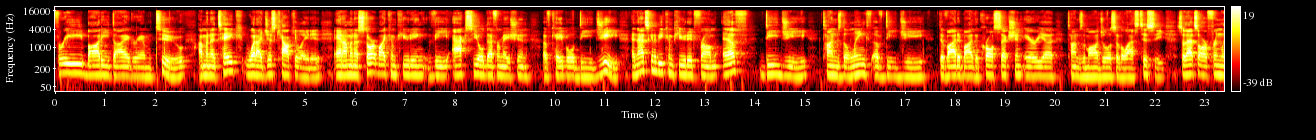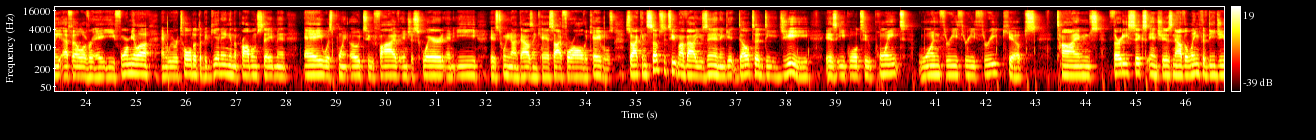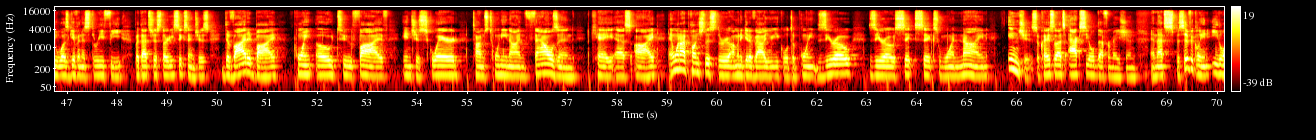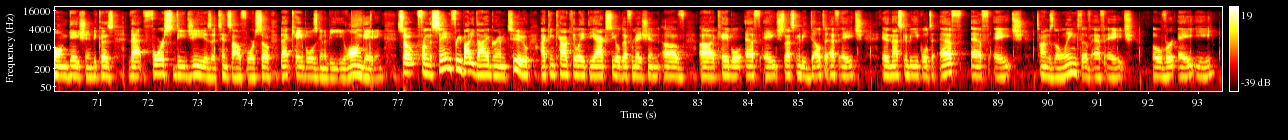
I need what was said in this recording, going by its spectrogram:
free body diagram 2, I'm to take what I just calculated and I'm to start by computing the axial deformation of cable DG. And that's to be computed from FDG times the length of DG divided by the cross-section area times the modulus of elasticity. So that's our friendly FL over AE formula. And we were told at the beginning in the problem statement, A was 0.025 inches squared and E is 29,000 KSI for all the cables. So I can substitute my values in and get delta DG is equal to 0.1333 kips times 36 inches. Now, the length of DG was given as 3 feet, but that's just 36 inches, divided by 0.025 inches squared times 29,000 KSI. And when I punch this through, I'm going to get a value equal to 0.006619 inches. Okay, so that's axial deformation, and that's specifically an elongation because that force DG is a tensile force, so that cable is going to be elongating. So from the same free body diagram too, I can calculate the axial deformation of uh, cable FH, so that's going to be delta FH, and that's going to be equal to FFH times the length of FH over AE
